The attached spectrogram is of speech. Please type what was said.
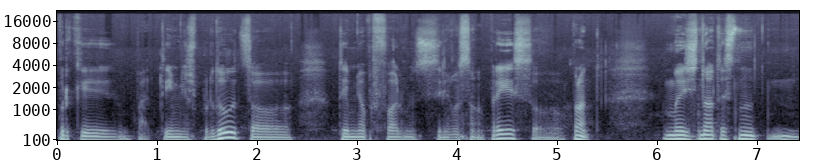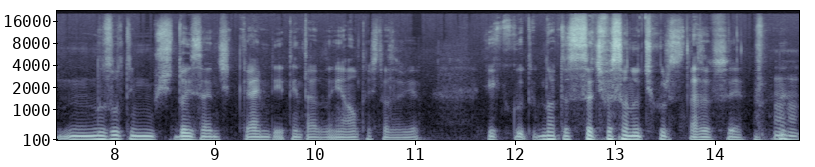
porque pá, tem melhores produtos ou tem melhor performance em relação ao preço, ou pronto. Mas nota-se no, nos últimos dois anos que a AMD tem estado em altas, estás a ver? E nota-se satisfação no discurso, estás a perceber? Uhum.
